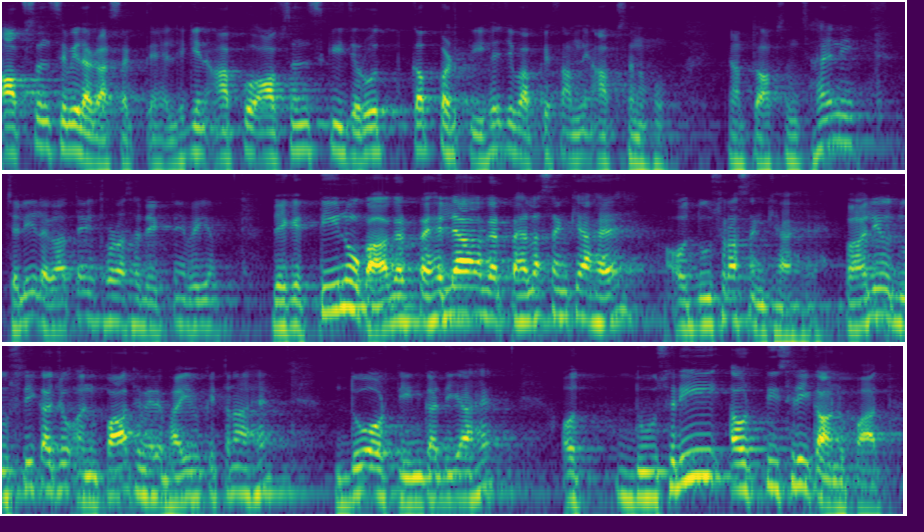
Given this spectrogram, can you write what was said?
ऑप्शन से भी लगा सकते हैं, लेकिन आपको ऑप्शंस की ज़रूरत कब पड़ती है जब आपके सामने ऑप्शन हो? यहाँ तो ऑप्शन है नहीं। चलिए लगाते हैं, थोड़ा सा देखते हैं भैया। देखिए, तीनों का अगर पहला अगर पहला संख्या है और दूसरा संख्या है, पहली और दूसरी का जो अनुपात है मेरे भाई वो कितना है? दो और तीन का दिया है। और दूसरी और तीसरी का अनुपात,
